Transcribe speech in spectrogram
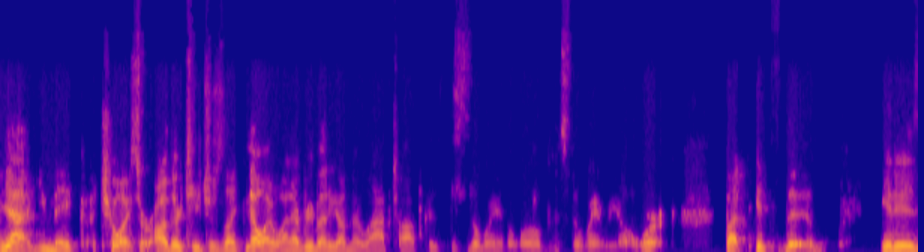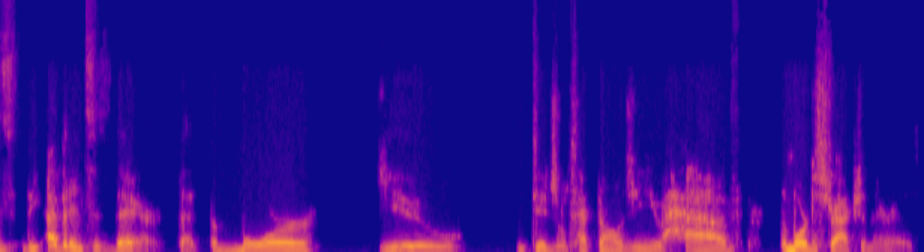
yeah you make a choice. Or other teachers like no i want everybody on their laptop because this is the way of the world this is the way we all work. But it's the it is the evidence is there that the more you digital technology you have the more distraction there is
